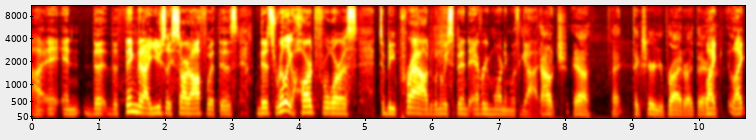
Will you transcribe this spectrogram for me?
Uh, and, and the, the thing that I usually start off with is that it's really hard for us to be proud when we spend every morning with God. Ouch. Yeah. That takes care of your pride right there. Like like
